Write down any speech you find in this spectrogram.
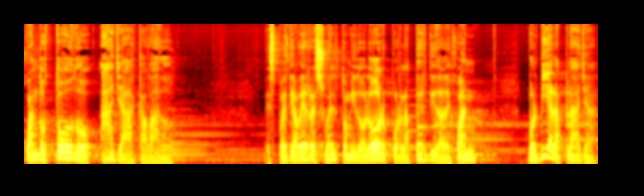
cuando todo haya acabado. Después de haber resuelto mi dolor por la pérdida de Juan, volví a la playa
